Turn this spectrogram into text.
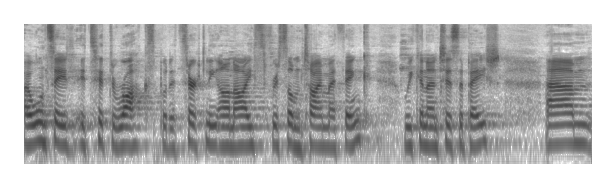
I won't say it's hit the rocks, but it's certainly on ice for some time. I think we can anticipate. Um,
